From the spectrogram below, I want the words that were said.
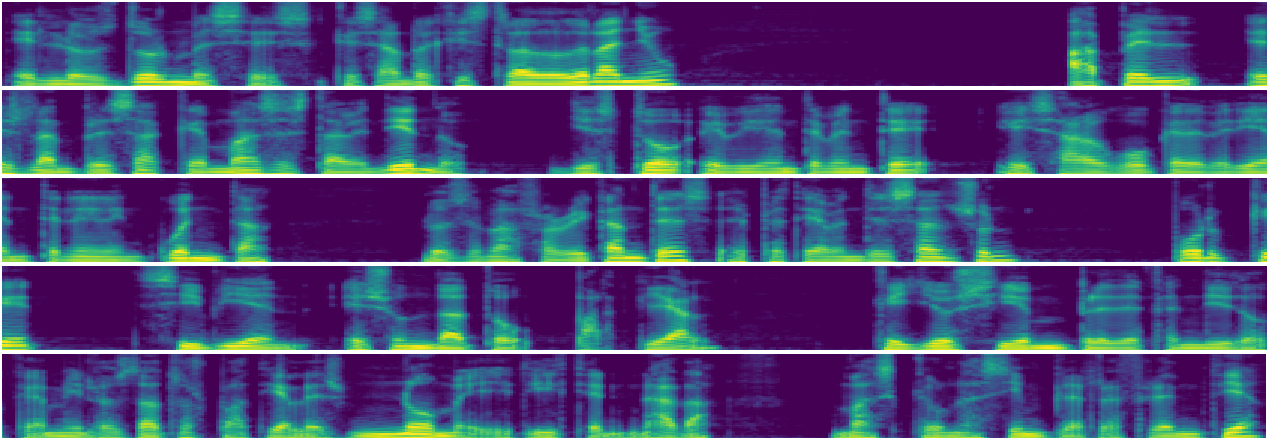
en los dos meses que se han registrado del año, Apple es la empresa que más está vendiendo. Y esto evidentemente es algo que deberían tener en cuenta los demás fabricantes, especialmente Samsung, porque si bien es un dato parcial, que yo siempre he defendido que a mí los datos parciales no me dicen nada más que una simple referencia,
